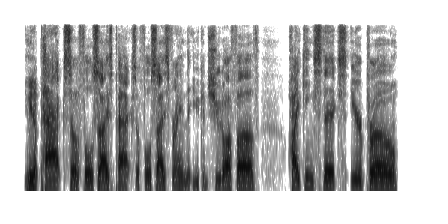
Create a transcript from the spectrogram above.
You need a pack, so a full size pack, so full size frame that you can shoot off of. Hiking sticks, ear pro.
